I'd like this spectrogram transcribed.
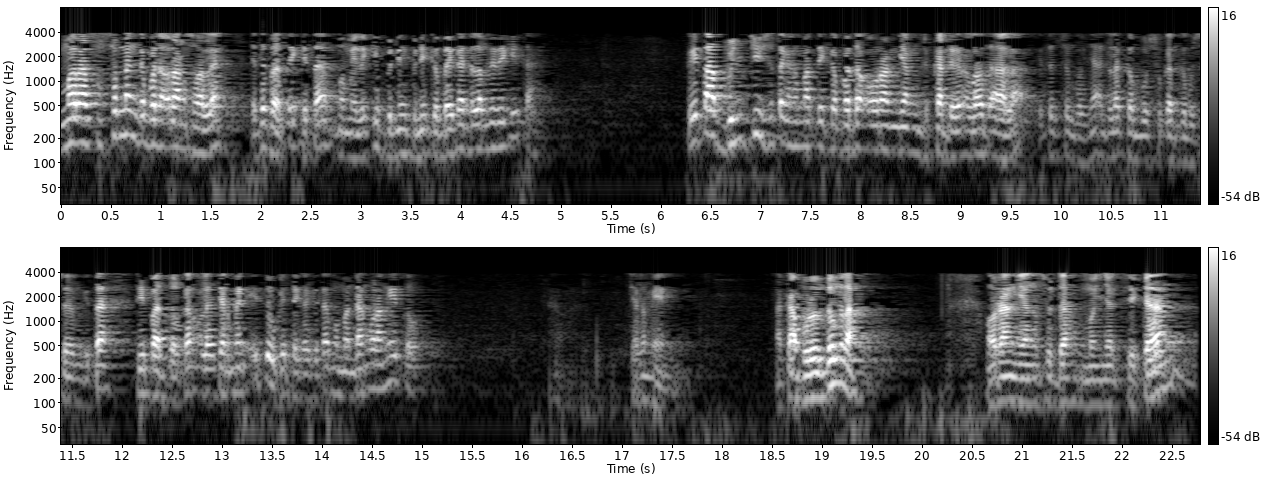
merasa senang kepada orang soleh, itu berarti kita memiliki benih-benih kebaikan dalam diri kita. Kita benci setengah mati kepada orang yang dekat dengan Allah Ta'ala. Itu sesungguhnya adalah kebusukan-kebusukan kita dibantulkan oleh cermin itu ketika kita memandang orang itu. Cermin. Maka beruntunglah orang yang sudah menyaksikan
